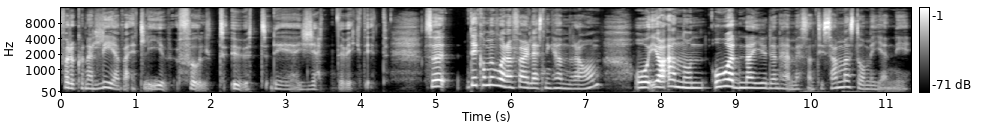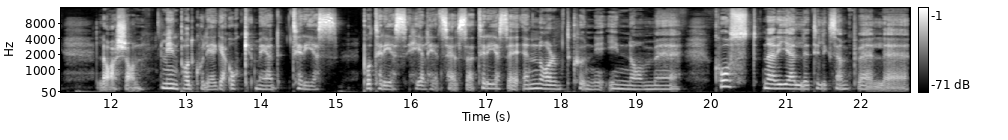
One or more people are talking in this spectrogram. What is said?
för att kunna leva ett liv fullt ut. Det är jätteviktigt. Så det kommer vår föreläsning handla om. Och jag anordnar ju den här mässan tillsammans då med Jenny Larsson, min poddkollega och med Therese på Therese helhetshälsa. Therese är enormt kunnig inom eh, kost när det gäller till exempel eh,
